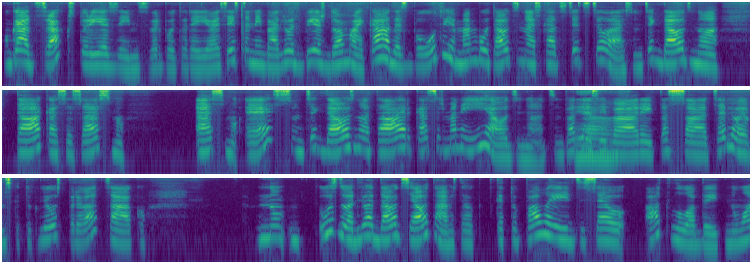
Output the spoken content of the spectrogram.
Un kādas raksturiezīmes varbūt arī, jo es īstenībā ļoti bieži domāju, kāda es būtu, ja man būtu audzinājis kāds cits cilvēks, un cik daudz no tā, kas es esmu, esmu es, un cik daudz no tā ir, kas ir manī ieaudzināts. Un patiesībā arī tas ceļojums, kad tu kļūst par vecāku, nu, uzdod ļoti daudz jautājumus tev, ka tu palīdzi sev atlobīt no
